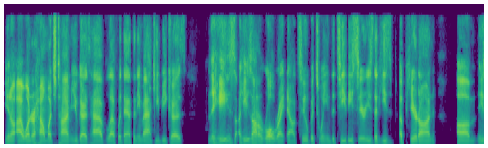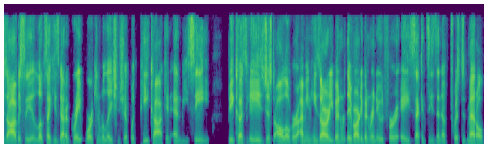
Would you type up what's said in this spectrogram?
You know, I wonder how much time you guys have left with Anthony Mackie because he's he's on a roll right now too. Between the TV series that he's appeared on, um, he's obviously it looks like he's got a great working relationship with Peacock and NBC because he's just all over. I mean, he's already been they've already been renewed for a second season of Twisted Metal.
